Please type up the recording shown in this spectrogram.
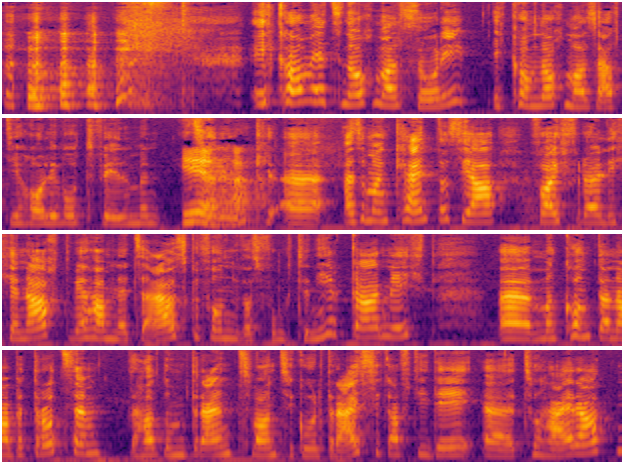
ich komme jetzt nochmal, sorry, ich komme nochmals auf die Hollywood-Filme Ja. zurück. Äh, also man kennt das ja, Feuchtfröhliche Nacht, wir haben jetzt herausgefunden, das funktioniert gar nicht. Äh, man kommt dann aber trotzdem halt um 23.30 Uhr auf die Idee äh, zu heiraten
